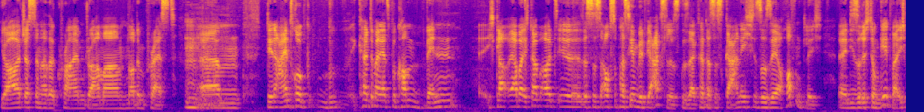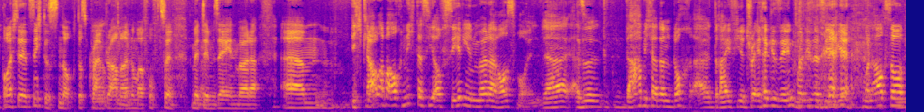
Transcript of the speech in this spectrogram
ja, just another crime drama, not impressed. Ähm, den Eindruck könnte man jetzt bekommen, wenn ich glaube, aber ich glaube halt, äh, dass es auch so passieren wird, wie Axel es gesagt hat, dass es gar nicht so sehr hoffentlich äh, in diese Richtung geht, weil ich bräuchte jetzt nicht das noch das Crime Drama Nummer 15 mit dem Serienmörder. Ähm, Ich glaube aber auch nicht, dass sie auf Serienmörder raus wollen. Da, also da habe ich ja dann doch äh, drei, vier Trailer gesehen von dieser Serie und auch so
